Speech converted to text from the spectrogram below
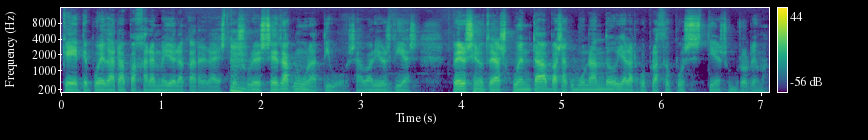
que te puede dar la pájara en medio de la carrera. Esto suele ser acumulativo, o sea, varios días. Pero si no te das cuenta, vas acumulando y a largo plazo pues tienes un problema.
